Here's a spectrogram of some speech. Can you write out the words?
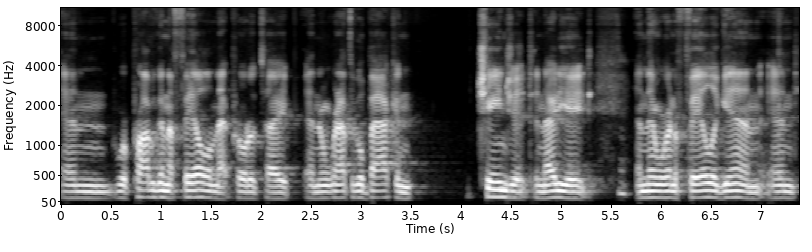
and we're probably going to fail on that prototype and then we're going to have to go back and change it to 98 and then we're going to fail again. And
